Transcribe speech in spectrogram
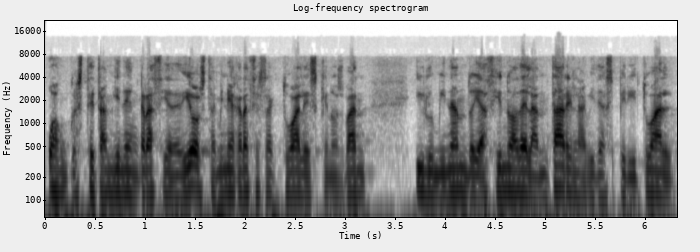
o aunque esté también en gracia de Dios, también hay gracias actuales que nos van iluminando y haciendo adelantar en la vida espiritual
